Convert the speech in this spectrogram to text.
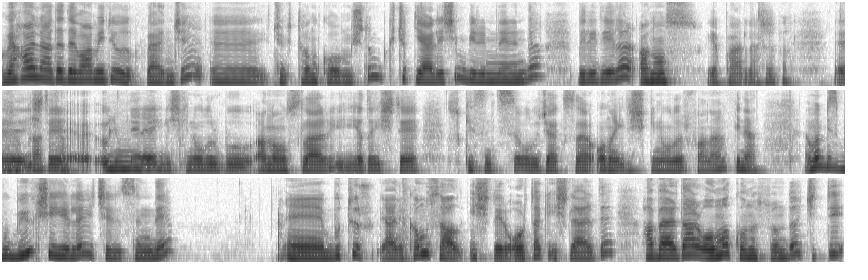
ve hala da devam ediyor bence. E, çünkü tanık olmuştum. Küçük yerleşim birimlerinde belediyeler anons yaparlar. Tabii. Ee, işte e, ölümlere ilişkin olur bu anonslar ya da işte su kesintisi olacaksa ona ilişkin olur falan filan. Ama biz bu büyük şehirler içerisinde e, bu tür yani kamusal işleri ortak işlerde haberdar olma konusunda ciddi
